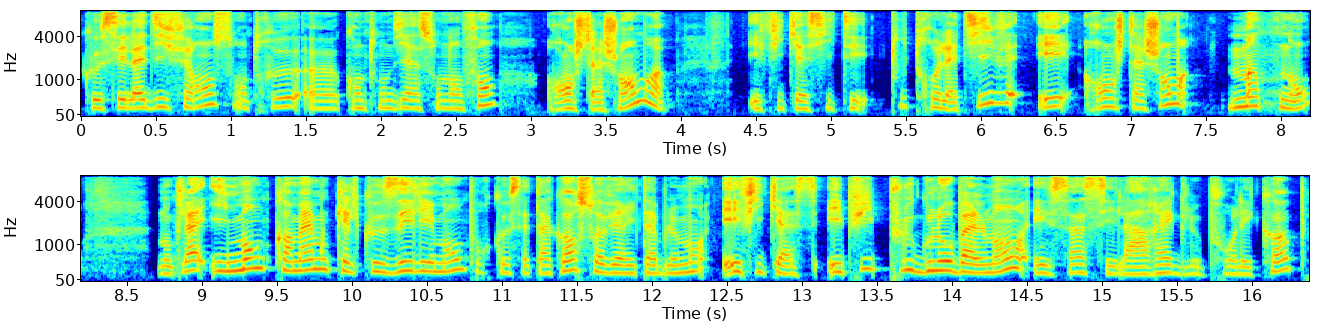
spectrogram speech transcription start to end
que c'est la différence entre euh, quand on dit à son enfant range ta chambre, efficacité toute relative, et range ta chambre maintenant. Donc là, il manque quand même quelques éléments pour que cet accord soit véritablement efficace. Et puis plus globalement, et ça c'est la règle pour les COP,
